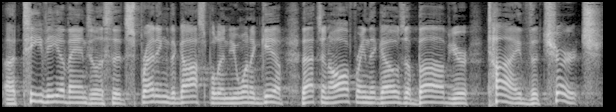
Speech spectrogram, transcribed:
a TV evangelist that's spreading the gospel and you want to give, that's an offering that goes above your tithe. The church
